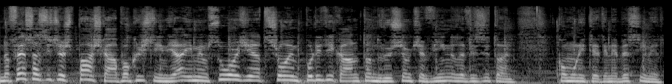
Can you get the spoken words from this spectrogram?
Në festa siç është Pashka apo Krishtlindja, jemi mësuar që të shohim politikanë të ndryshëm që vijnë dhe vizitojnë komunitetin e besimit.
